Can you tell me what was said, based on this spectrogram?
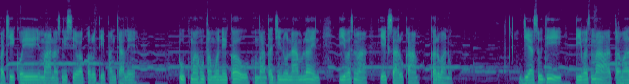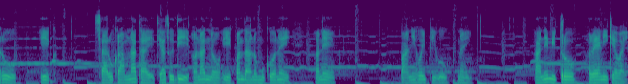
પછી કોઈ માણસની સેવા કરો તે પણ ચાલે. ટૂંકમાં હું તમને કહું, માતાજીનું નામ લઈને દિવસમાં એક સારું કામ કરવાનું. જ્યાં સુધી દિવસમાં તમારું એક સારું કામ ના થાય, ત્યાં સુધી અનાજનો એક પણ દાણો મૂકવો નહીં અને પાણી હોય પીવું નહીં. આને મિત્રો રેની કહેવાય.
